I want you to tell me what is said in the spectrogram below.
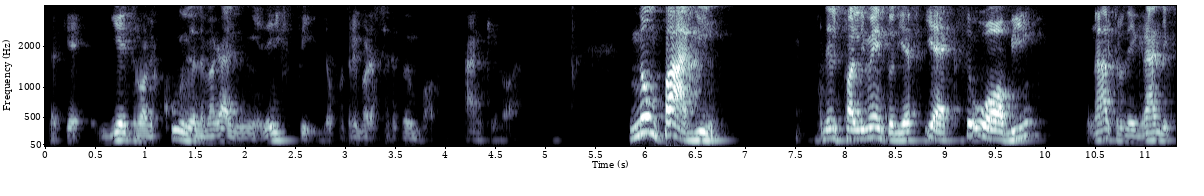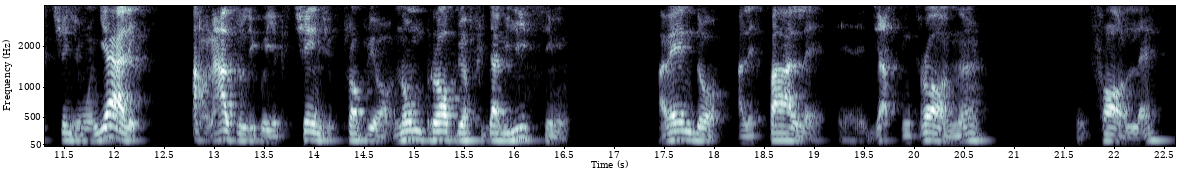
Perché dietro alcune delle magagne del figlio potrebbero essere coinvolti anche loro. Non paghi del fallimento di FTX, Wobi, un altro dei grandi exchange mondiali, ma un altro di quegli exchange proprio non proprio affidabilissimi, avendo alle spalle eh, Justin Tron, un folle,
